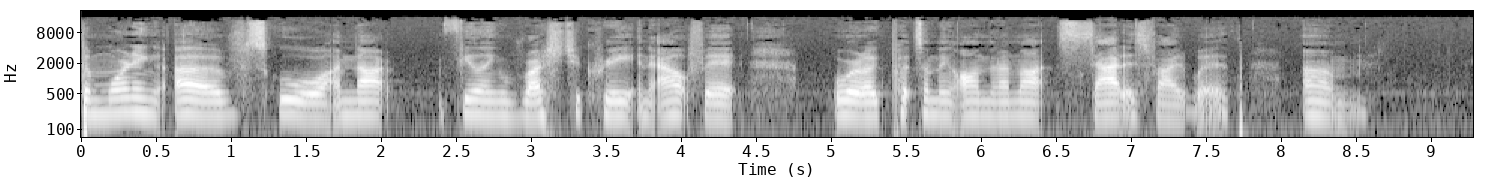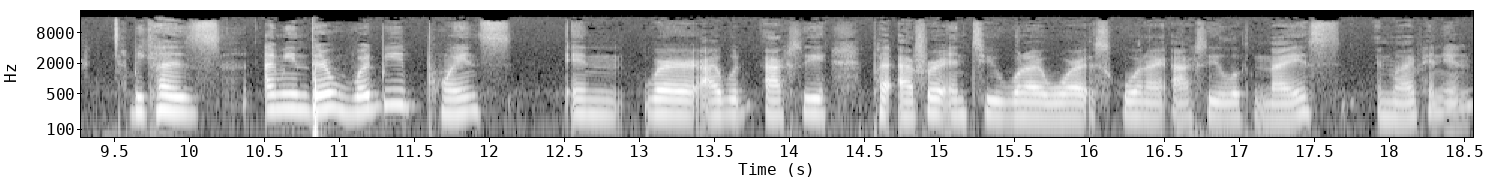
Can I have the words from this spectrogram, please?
the morning of school i'm not feeling rushed to create an outfit or like put something on that i'm not satisfied with um because i mean there would be points in where i would actually put effort into what i wore at school and i actually looked nice in my opinion.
